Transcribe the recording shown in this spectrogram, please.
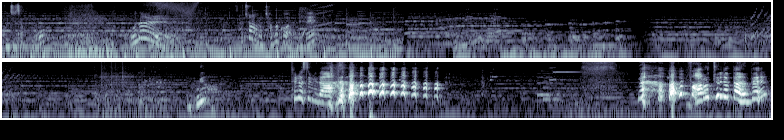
굳이 잡고 오늘 사천왕 잡을 것 같은데? 틀렸습니다. 바로 틀렸다는데?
